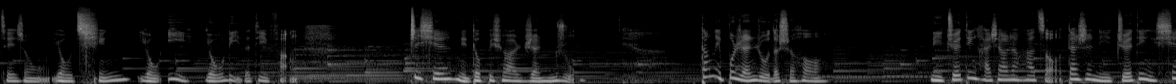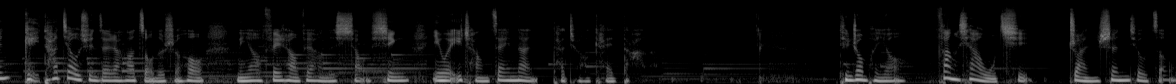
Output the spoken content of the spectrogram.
这种有情、有义、有理的地方，这些你都必须要忍辱。当你不忍辱的时候，你决定还是要让他走，但是你决定先给他教训，再让他走的时候，你要非常非常的小心，因为一场灾难他就要开打了。听众朋友。放下武器，转身就走。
